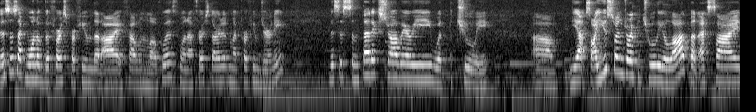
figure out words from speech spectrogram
this is like one of the first perfume that I fell in love with when I first started my perfume journey. This is synthetic strawberry with patchouli. Um, yeah, so I used to enjoy patchouli a lot, but as I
